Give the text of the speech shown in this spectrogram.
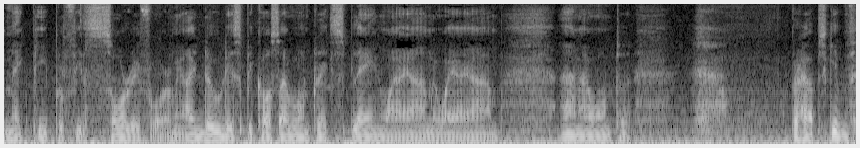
make people feel sorry for me. I do this because I want to explain why I am the way I am. And I want to perhaps give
